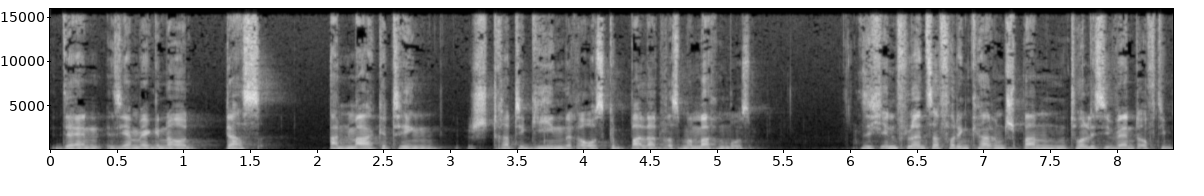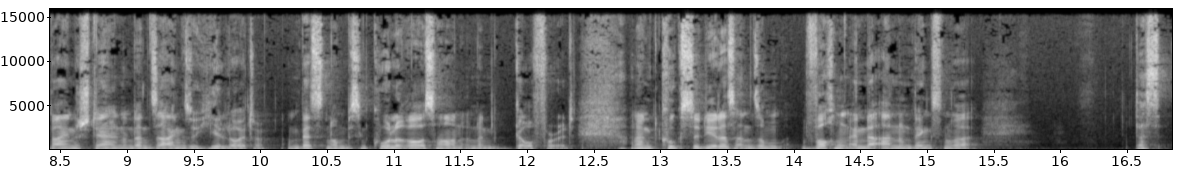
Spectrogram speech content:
denn sie haben ja genau das an Marketingstrategien rausgeballert, was man machen muss. Sich Influencer vor den Karren spannen, ein tolles Event auf die Beine stellen und dann sagen so, hier Leute, am besten noch ein bisschen Kohle raushauen und dann go for it. Und dann guckst du dir das an so einem Wochenende an und denkst nur, dass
